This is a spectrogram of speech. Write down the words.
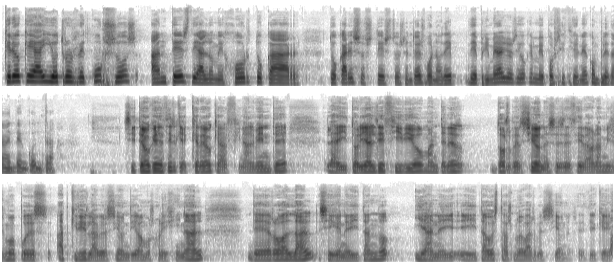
creo que hay otros recursos antes de a lo mejor tocar, tocar esos textos. Entonces, bueno, de, de primera yo os digo que me posicioné completamente en contra. Sí, tengo que decir que creo que al finalmente la editorial decidió mantener dos versiones, es decir, ahora mismo puedes adquirir la versión, digamos, original de Roald Dahl, siguen editando y han e-, editado estas nuevas versiones, es decir, que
